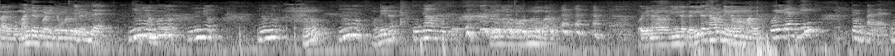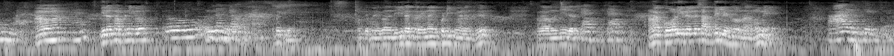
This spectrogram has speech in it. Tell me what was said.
பாருங்க மஞ்சள் பண்ணிக்க போட்டு அப்படின்னா ஓகே நான் ஈர ஈர சாப்பிட்டீங்களா மாமா போயிடாக்கி ஆமாம்மா ஈர சாப்பிட்டீங்களோ ஓகே ஓகே எனக்கு வந்து ஈரக்கறினா பிடிக்கும் எனக்கு அதாவது வந்து ஈரல் ஆனால் கோழி ஈரல்ல சத்து இல்லைன்னு சொல்கிறாங்க உண்மை ஆறு தெரியும்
